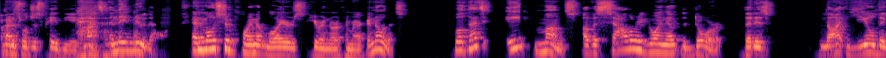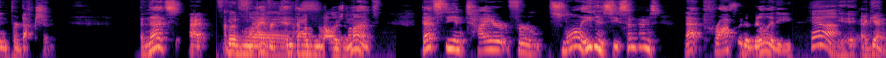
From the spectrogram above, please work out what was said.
I might as well just pay the eight months. And they knew that. And most employment lawyers here in North America know this. Well, that's eight months of a salary going out the door that is not yielding production. And that's at five or ten thousand dollars a month. That's the entire for small agencies. Sometimes that profitability, yeah, eh, again,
